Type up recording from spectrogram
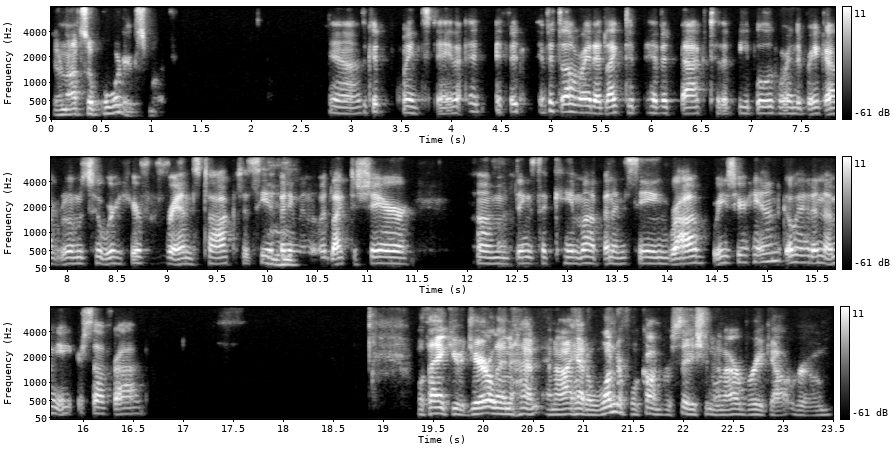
They're not supported as much. Yeah, it's a good point, Dave. If it if it's all right, I'd like to pivot back to the people who are in the breakout rooms who were here for Fran's talk to see if mm-hmm. anyone would like to share um, things that came up. And I'm seeing Rob raise your hand. Go ahead and unmute yourself, Rob. Well, thank you. Geraldine and I had a wonderful conversation in our breakout room.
